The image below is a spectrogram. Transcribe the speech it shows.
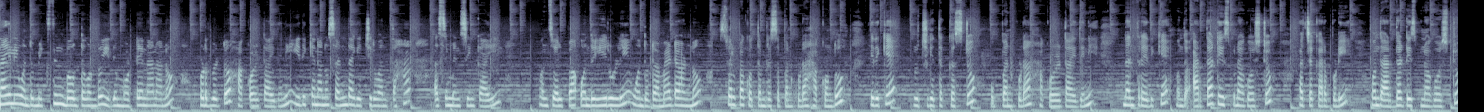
ನಾನು ಇಲ್ಲಿ ಒಂದು ಮಿಕ್ಸಿಂಗ್ ಬೌಲ್ ತೊಗೊಂಡು ಇದು ಮೊಟ್ಟೆನ ನಾನು ಹೊಡೆದ್ಬಿಟ್ಟು ಹಾಕ್ಕೊಳ್ತಾ ಇದ್ದೀನಿ. ಇದಕ್ಕೆ ನಾನು ಸಣ್ಣದಾಗಿ ಹೆಚ್ಚಿರುವಂತಹ ಹಸಿಮೆಣಸಿನ್ಕಾಯಿ ಒಂದು ಸ್ವಲ್ಪ ಒಂದು ಈರುಳ್ಳಿ, ಒಂದು ಟೊಮ್ಯಾಟೊ ಹಣ್ಣು, ಸ್ವಲ್ಪ ಕೊತ್ತಂಬರಿ ಸೊಪ್ಪನ್ನು ಕೂಡ ಹಾಕ್ಕೊಂಡು ಇದಕ್ಕೆ ರುಚಿಗೆ ತಕ್ಕಷ್ಟು ಉಪ್ಪನ್ನು ಕೂಡ ಹಾಕ್ಕೊಳ್ತಾ ಇದ್ದೀನಿ. ನಂತರ ಇದಕ್ಕೆ ಒಂದು ಅರ್ಧ ಟೀ ಸ್ಪೂನ್ ಆಗುವಷ್ಟು ಪಚ್ಚ ಖಾರ ಪುಡಿ, ಒಂದು ಅರ್ಧ ಟೀ ಸ್ಪೂನ್ ಆಗುವಷ್ಟು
